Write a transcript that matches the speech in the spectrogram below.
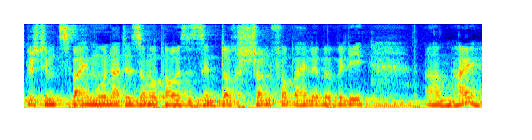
bestimmt zwei Monate Sommerpause sind doch schon vorbei, lieber Willi. Ähm, hi.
